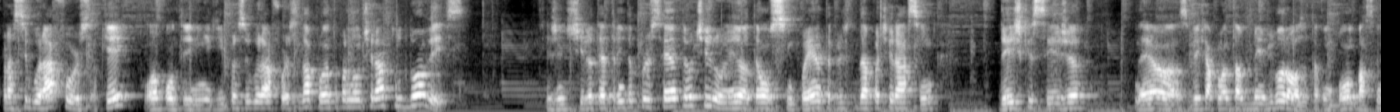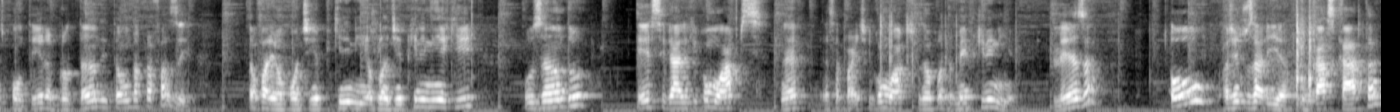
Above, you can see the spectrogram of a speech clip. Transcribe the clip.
para segurar a força, ok? Uma ponteirinha aqui para segurar a força da planta para não tirar tudo de uma vez. Se a gente tira até 30%, eu tiro até uns 50%, acredito que dá para tirar assim, desde que seja né? Você vê que a planta está bem vigorosa, está com bom, bastante ponteira, brotando, então dá para fazer. Então eu farei uma pontinha pequenininha, uma plantinha pequenininha aqui, usando esse galho aqui como ápice, né? Essa parte aqui como ápice, fazer uma planta bem pequenininha, beleza? Ou a gente usaria um cascata,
